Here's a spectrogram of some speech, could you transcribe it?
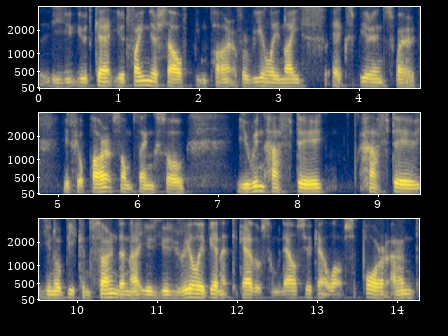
You, you'd get, you'd find yourself being part of a really nice experience where you'd feel part of something. So you wouldn't have to have to, you know, be concerned in that. You'd, you'd really be in it together with someone else. You'd get a lot of support and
